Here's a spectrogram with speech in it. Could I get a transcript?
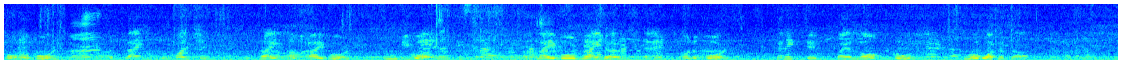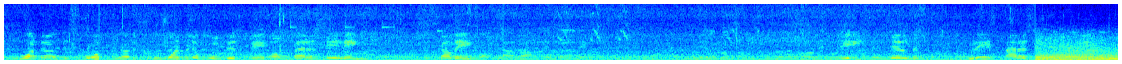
board supply propulsion to drive the flyboard through the water. The flyboard rider stands on a board connected by a long cord to a water tower. Water is poured. wonderful display of parasailing is coming. Ladies and gentlemen, today's parasailing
